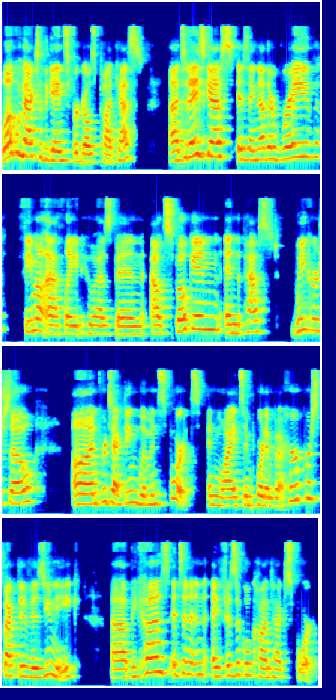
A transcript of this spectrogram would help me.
Welcome back to the Gaines for Girls podcast. Uh, today's guest is another brave female athlete who has been outspoken in the past week or so on protecting women's sports and why it's important. But her perspective is unique uh, because it's in a physical contact sport.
